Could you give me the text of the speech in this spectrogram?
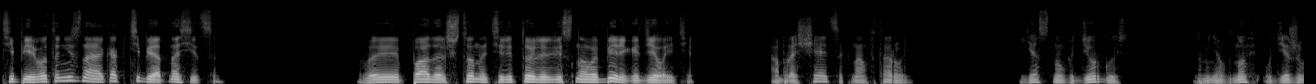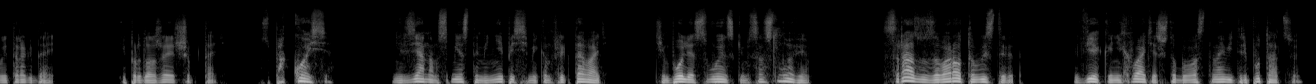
Теперь вот и не знаю, как к тебе относиться. Вы, падаль, что на территории лесного берега делаете? Обращается к нам второй. Я снова дергаюсь, но меня вновь удерживает Рогдай и продолжает шептать. «Успокойся! Нельзя нам с местными неписями конфликтовать, тем более с воинским сословием. Сразу за ворота выставят. Века не хватит, чтобы восстановить репутацию.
